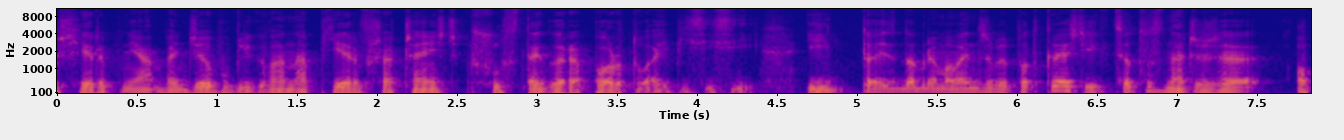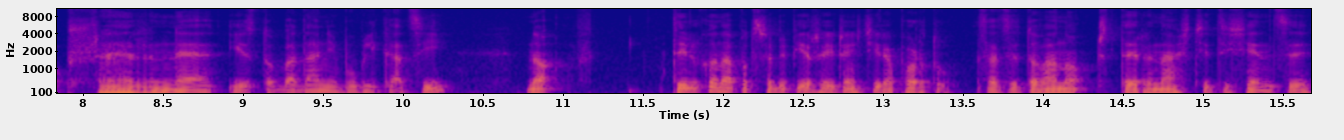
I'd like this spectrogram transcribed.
sierpnia będzie opublikowana pierwsza część szóstego raportu IPCC. I to jest dobry moment, żeby podkreślić, co to znaczy, że obszerne jest to badanie publikacji? No, tylko na potrzeby pierwszej części raportu zacytowano 14 tysięcy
